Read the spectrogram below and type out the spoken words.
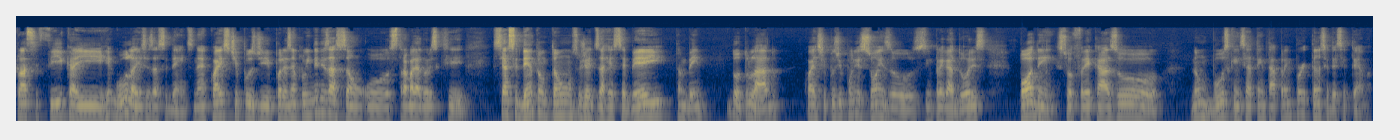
classifica e regula esses acidentes, né? Quais tipos de, por exemplo, indenização os trabalhadores que se acidentam estão sujeitos a receber e também, do outro lado, quais tipos de punições os empregadores podem sofrer caso não busquem se atentar para a importância desse tema?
